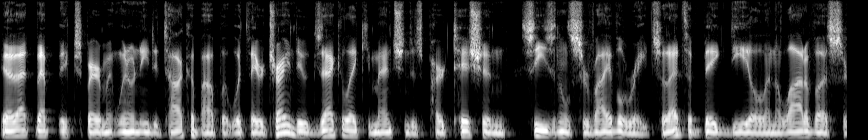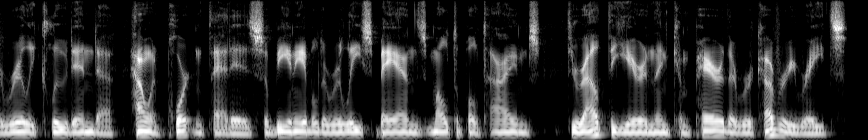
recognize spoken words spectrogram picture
yeah, that, that experiment we don't need to talk about, but what they were trying to do, exactly like you mentioned, is partition seasonal survival rate. So that's a big deal. And a lot of us are really clued into how important that is. So being able to release bands multiple times throughout the year and then compare the recovery rates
